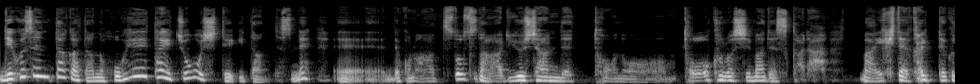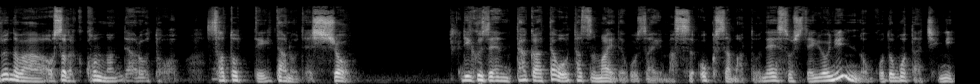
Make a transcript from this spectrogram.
陸前高田の歩兵隊長をしていたんですね。えー、で、この厚党つながリューシャン列島の遠くの島ですから、まあ生きて帰ってくるのはおそらく困難であろうと悟っていたのでしょう。陸前高田を立つ前でございます。奥様とね、そして4人の子供たちに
